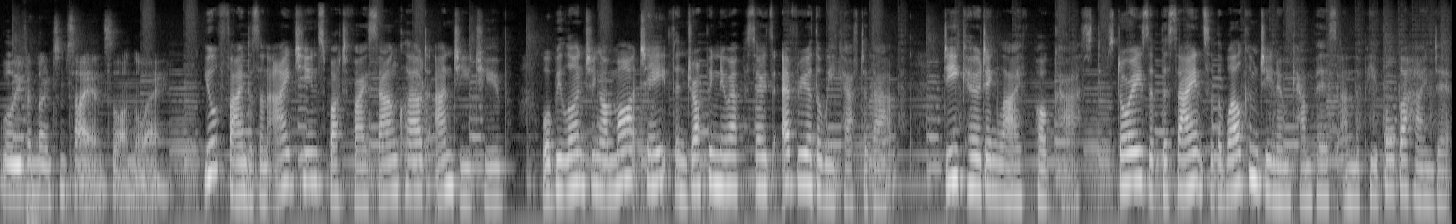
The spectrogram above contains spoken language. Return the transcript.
we'll even learn some science along the way. You'll find us on iTunes, Spotify, SoundCloud, and YouTube. We'll be launching on March 8th and dropping new episodes every other week after that. Decoding Life podcast stories of the science of the Wellcome Genome Campus and the people behind it.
